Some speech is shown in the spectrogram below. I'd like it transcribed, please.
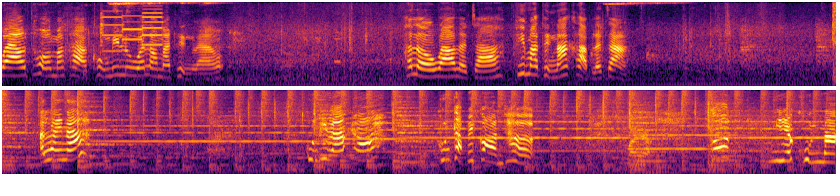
แววโทรมาค่ะ คงไม่รู้ว่าเรามาถึงแล้ว ฮัลโหลแววเหรอจ๊ะ พี่มาถึงหน้าคลับแล้วจ้ะ อะไรนะ คุณพีระคะ คุณกลับไปก่อนเถอะ ทำไมอะ ก็เมียคุณมา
